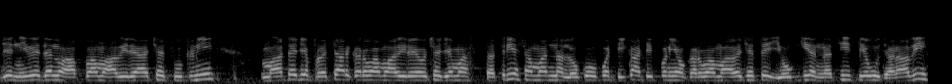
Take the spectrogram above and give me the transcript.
જે નિવેદનો આપવામાં આવી રહ્યા છે, ચૂંટણી માટે જે પ્રચાર કરવામાં આવી રહ્યો છે જેમાં ક્ષત્રિય સમાજના લોકો ઉપર ટીકા ટિપ્પણીઓ કરવામાં આવે છે તે યોગ્ય નથી તેવું જણાવી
